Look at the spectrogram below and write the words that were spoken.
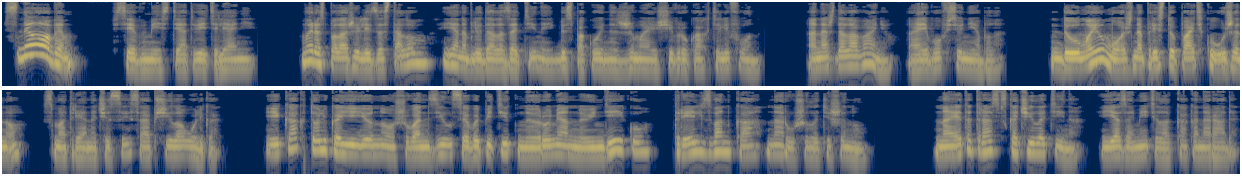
«С новым!» — все вместе ответили они. Мы расположились за столом, я наблюдала за Тиной, беспокойно сжимающей в руках телефон. Она ждала Ваню, а его все не было. «Думаю, можно приступать к ужину», — смотря на часы, сообщила Ольга. И как только ее нож вонзился в аппетитную румяную индейку, трель звонка нарушила тишину. На этот раз вскочила Тина, я заметила, как она рада.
